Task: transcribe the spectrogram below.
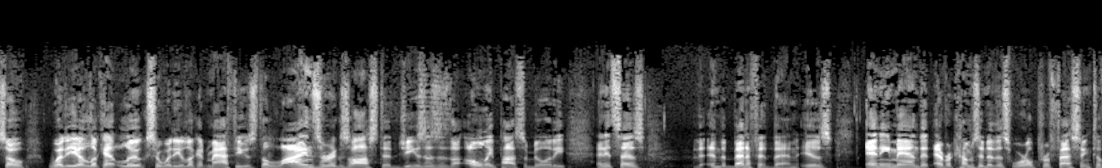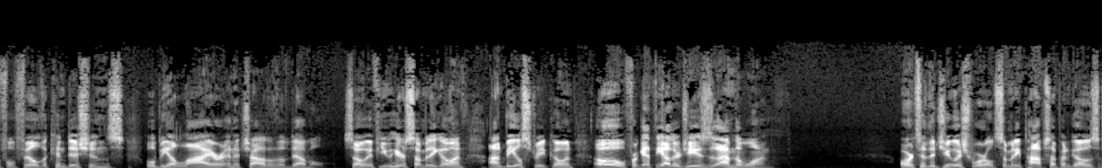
So, whether you look at Luke's or whether you look at Matthew's, the lines are exhausted. Jesus is the only possibility. And it says, and the benefit then is any man that ever comes into this world professing to fulfill the conditions will be a liar and a child of the devil. So if you hear somebody going on Beale Street going, oh, forget the other Jesus, I'm the one. Or to the Jewish world, somebody pops up and goes,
